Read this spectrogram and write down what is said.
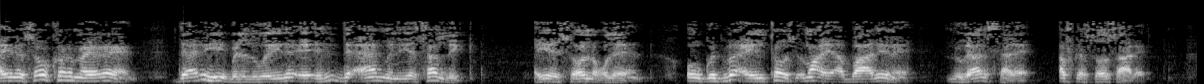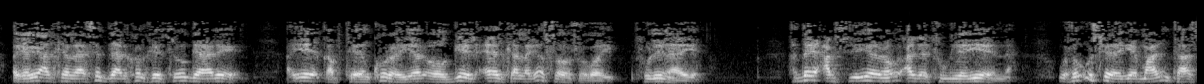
ayna soo kormeereen daarihii beledweyne ee iridda aamin iyo saldhig ayay soo noqdeen. Oo gudbo ayltoos uma ay abbaarine. Nugaal sare afka soo saareen agagaarka laasadaan kolkay soo gaadheen ayay qabteen kura yar oo geel ceelka laga soo shubay fulinaya hadday cabsiiyeen oo u cagatugeeyeenna wuxuu u sheegay maalintaas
